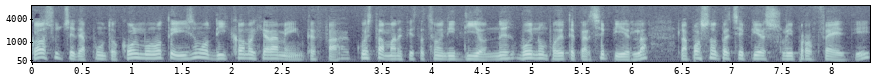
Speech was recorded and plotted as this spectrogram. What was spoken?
Cosa succede appunto col monoteismo? Dicono chiaramente fa, questa manifestazione di Dio ne, voi non potete percepirla, la possono percepire solo i profeti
